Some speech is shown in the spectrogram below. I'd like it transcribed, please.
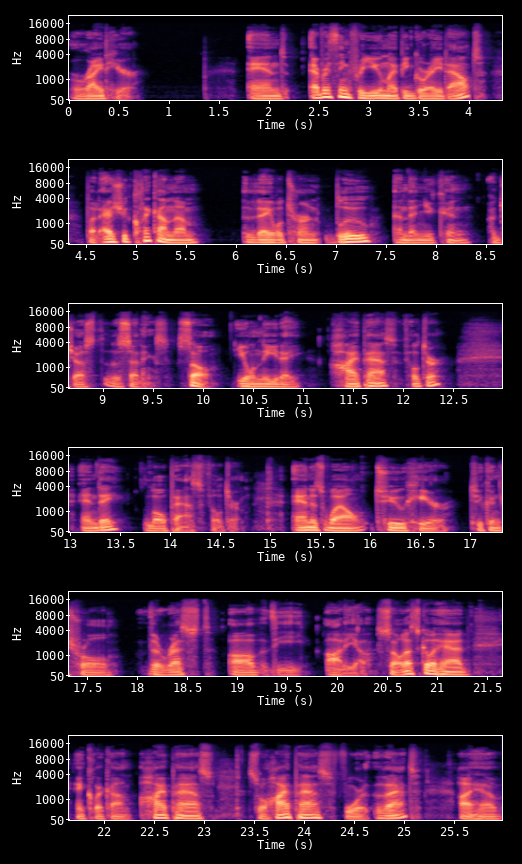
right here. And everything for you might be grayed out, but as you click on them, they will turn blue and then you can adjust the settings. So you'll need a high pass filter and a low pass filter, and as well two here to control the rest of the audio. So let's go ahead and click on high pass. So high pass for that, I have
